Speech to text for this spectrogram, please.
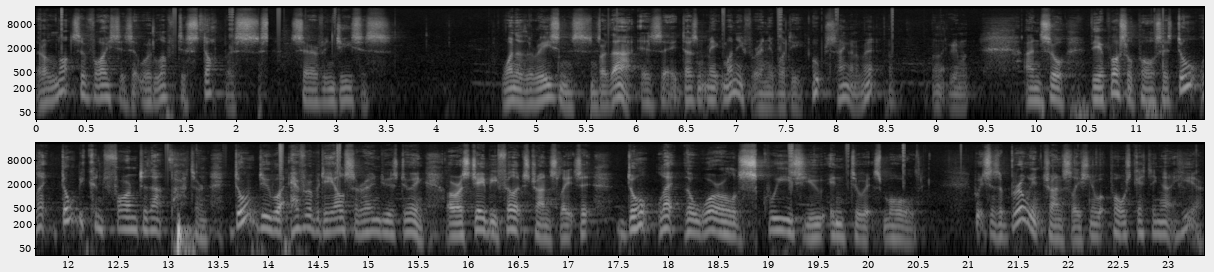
There are lots of voices that would love to stop us serving Jesus. One of the reasons for that is that it doesn't make money for anybody. Oops, hang on a minute. Agreement. And so the Apostle Paul says, don't, let, don't be conformed to that pattern. Don't do what everybody else around you is doing. Or as J.B. Phillips translates it, don't let the world squeeze you into its mold, which is a brilliant translation of what Paul's getting at here.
